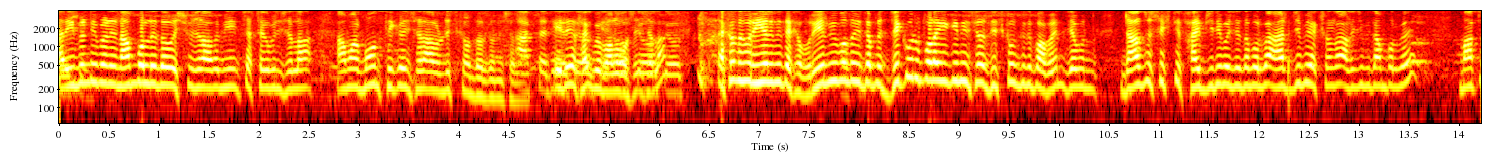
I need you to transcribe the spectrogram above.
আর ইমরান ইমরানের নাম বললে দাও স্পেশাল আমি চেষ্টা করব ইনশাল্লাহ। আমার মন থেকে ইনশাল্লাহ আরও ডিসকাউন্ট দেওয়ার জন্য ইনশাল্লাহ। আচ্ছা, আছে, থাকবে ভালোবাসা ইনশাল্লাহ। এখন দেখো রিয়েলমি দেখাবো। রিয়েলমি বলতে যে আপনি যে কোনো প্রোডাক্টে কিনে ইনশাল্লাহ ডিসকাউন্ট কিন্তু পাবেন। যেমন নাজু সিক্সটি ফাইভ জিবি যে দাম পড়বে আট জিবি একশো আট জিবি দাম পড়বে। মাত্র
